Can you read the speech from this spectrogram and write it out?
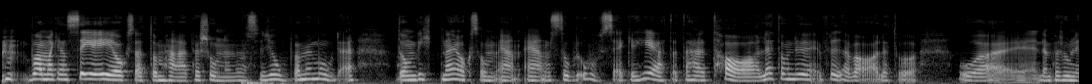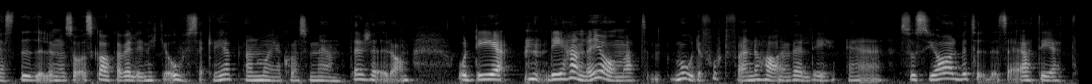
vad man kan se är också att de här personerna som jobbar med mode, de vittnar ju också om en, en stor osäkerhet. Att det här talet om det fria valet och, och eh, den personliga stilen och så skapar väldigt mycket osäkerhet bland många konsumenter, säger de. Och det, det handlar ju om att mode fortfarande har en väldigt eh, social betydelse. Att det är ett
